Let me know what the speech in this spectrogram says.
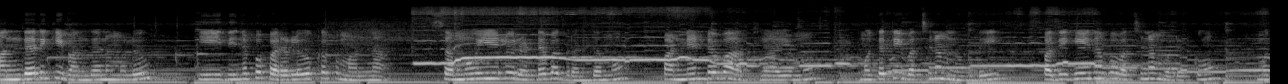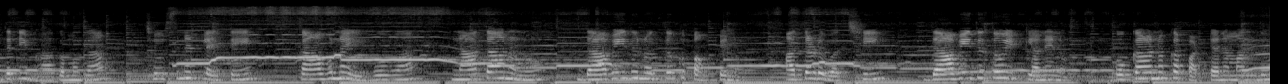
అందరికి వందనములు. ఈ దినపు పరలోకపు మన్న సమూయేలు రెండవ గ్రంథము పన్నెండవ అధ్యాయము మొదటి వచనం నుండి పదిహేనవ వచనం వరకు మొదటి భాగముగా చూసినట్లయితే కావున యెహోవా నాతానును దావీదు నొద్దుకు పంపెను. అతడు వచ్చి దావీదుతో ఇట్లనెను ఒకానొక పట్టణమందు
